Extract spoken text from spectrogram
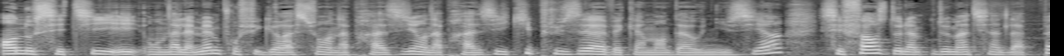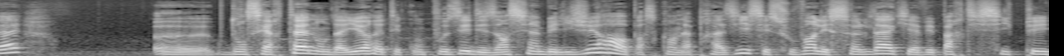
en Ossétie, et on a la même configuration en Aprasie, en Aprasie, qui plus est avec un mandat onusien, ces forces de maintien de la paix euh, dont certaines ont d'ailleurs été composées des anciens belligérants, parce qu'en Aprasie, c'est souvent les soldats qui avaient participé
